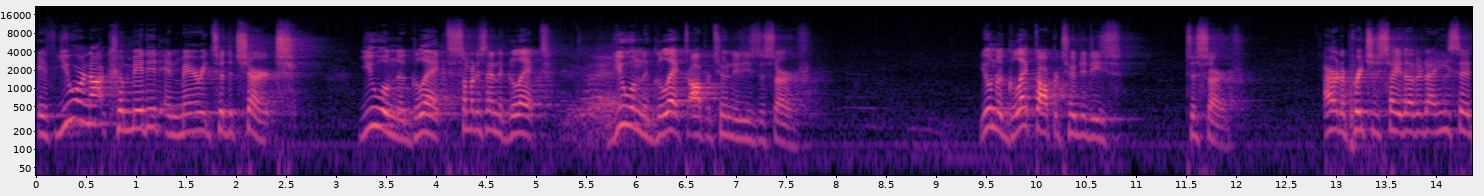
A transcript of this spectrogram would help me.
If you are not committed and married to the church, you will neglect, somebody say neglect. neglect. You will neglect opportunities to serve. You'll neglect opportunities to serve. I heard a preacher say the other day, he said,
